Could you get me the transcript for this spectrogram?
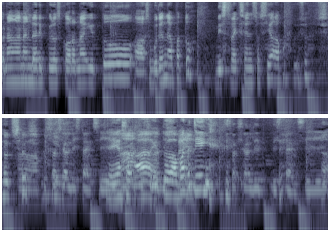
Penanganan dari virus corona itu eh, sebutannya apa tuh? Distraction sosial apa? Sih social distancing Ya, ya, so, Ah, itu apa tuh, Cing? social di- distancing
